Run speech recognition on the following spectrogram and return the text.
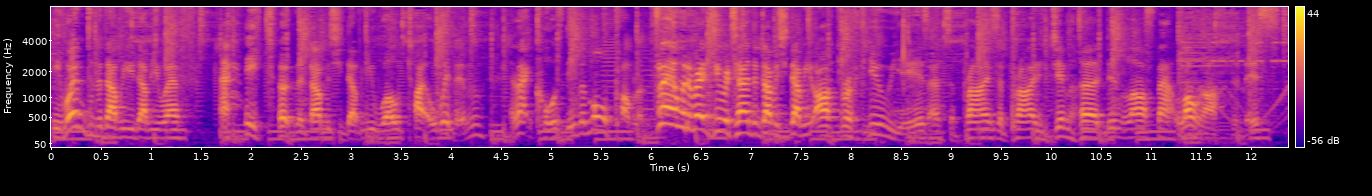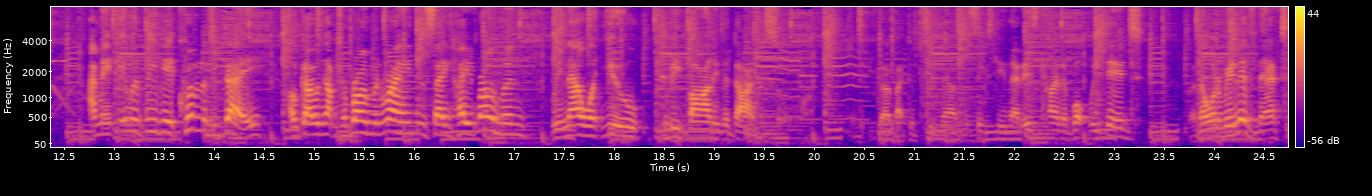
He went to the WWF and he took the WCW World title with him, and that caused even more problems. Flair would eventually return to WCW after a few years, and surprise, surprise, Jim Herd didn't last that long after this. I mean, it would be the equivalent today of going up to Roman Reigns and saying, Hey, Roman, we now want you to be Barney the dinosaur. And if you go back to 2016, that is kind of what we did I don't want to relive that,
